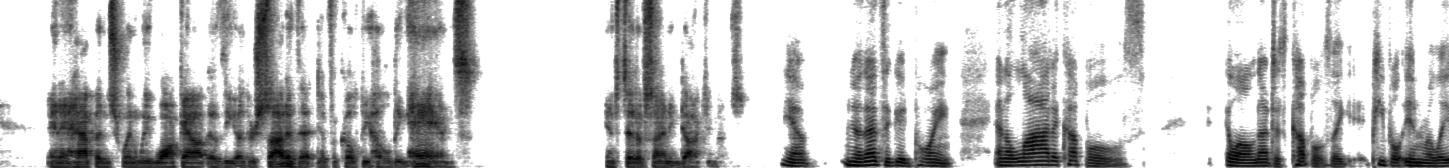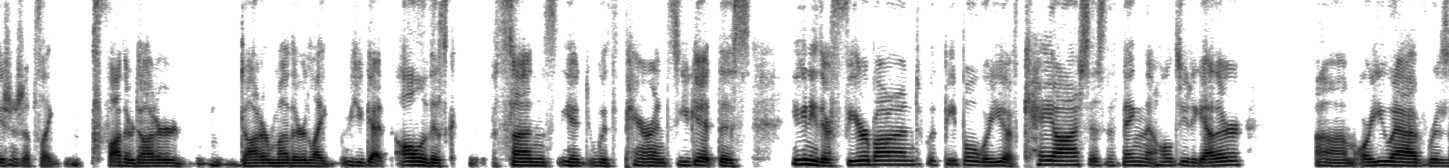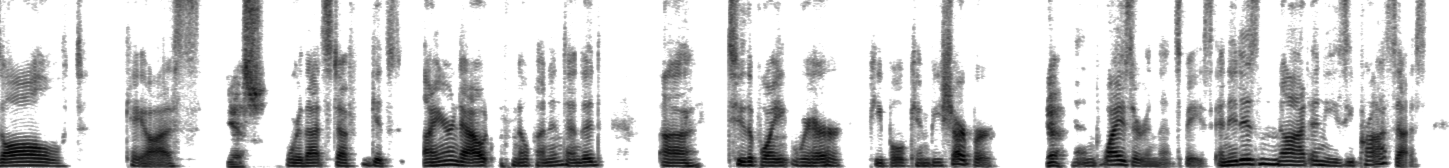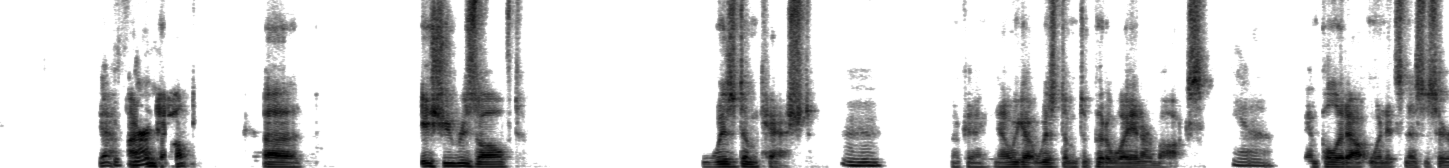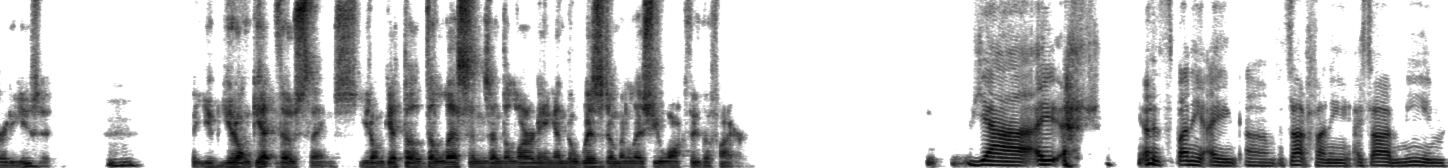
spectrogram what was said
and it happens when we walk out of the other side of that difficulty holding hands instead of signing documents. Yeah. No, that's a good point. And a lot of couples, well, not just couples, like people in relationships, like father, daughter, daughter, mother, like you get all of this sons you know, with parents, you get this, you can either fear bond with people where you have chaos as the thing that holds you together, um, or you have resolved chaos Yes. where that stuff gets ironed out, no pun intended, uh, to the point where people can be sharper Yeah. and wiser in that space. And it is not an easy process. Yeah. It's Ironed out. Uh, issue resolved. Wisdom cached. Mhm. Okay. Now we got wisdom to put away in our box Yeah. and pull it out when it's necessary to use it. Mhm. But you, you don't get those things. You don't get the, the lessons and the learning and the wisdom unless you walk through the fire. Yeah. I, it's funny. I, um, it's not funny. I saw a meme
